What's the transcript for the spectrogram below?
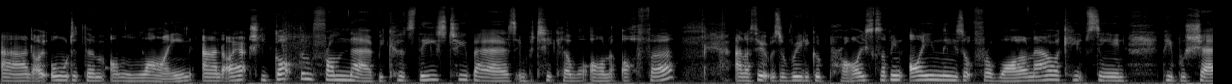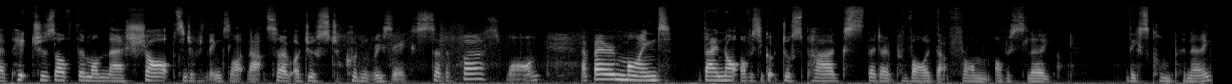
and I ordered them online and I actually got them from there because these two bears in particular were on offer and I thought it was a really good price because I've been eyeing these up for a while now. I keep seeing people share pictures of them on their shops and different things like that so I just couldn't resist. So the first one, now bear in mind they're not obviously got dust bags, they don't provide that from obviously this company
